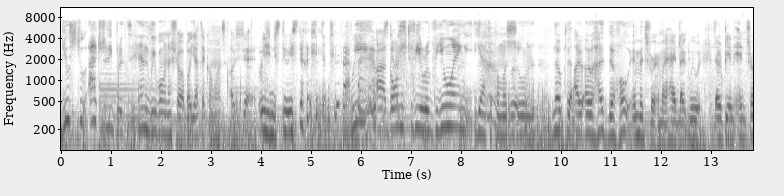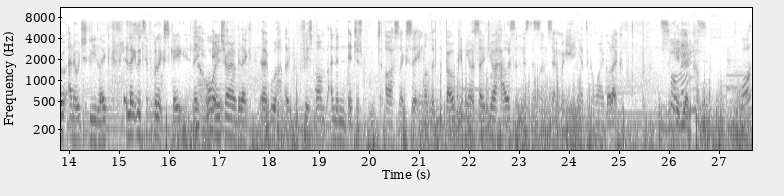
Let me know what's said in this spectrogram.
used to actually pretend we were on a show about Yatekomos. Oh shit, we still we still need to do that. We are going to be reviewing Yatekomo soon. No, but I, I had the whole image for it in my head. Like we would, there would be an intro, and it would just be like, like the typical like skate like what? intro, and I'd be like, like we'll like fist bump, and then it just us like sitting on the, the balcony outside your house, and it's the sunset, and we're eating. You have to come on, I go like, it's a good year to come. What?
